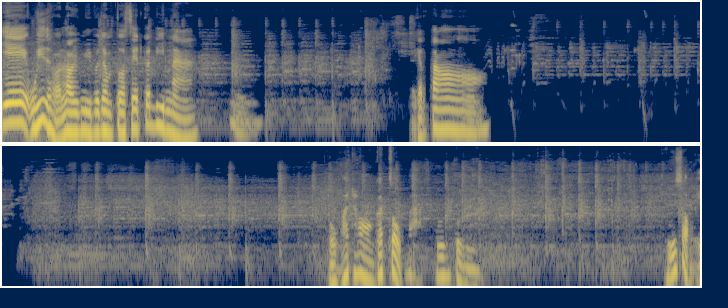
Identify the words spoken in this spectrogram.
เย่อุ้ยแต่ว่าเรามีประจำตัวเซตก็ดีนะ กันต่อผมว่าทองก็จบอะพูดตรงนี้อุ้ยสองเอ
